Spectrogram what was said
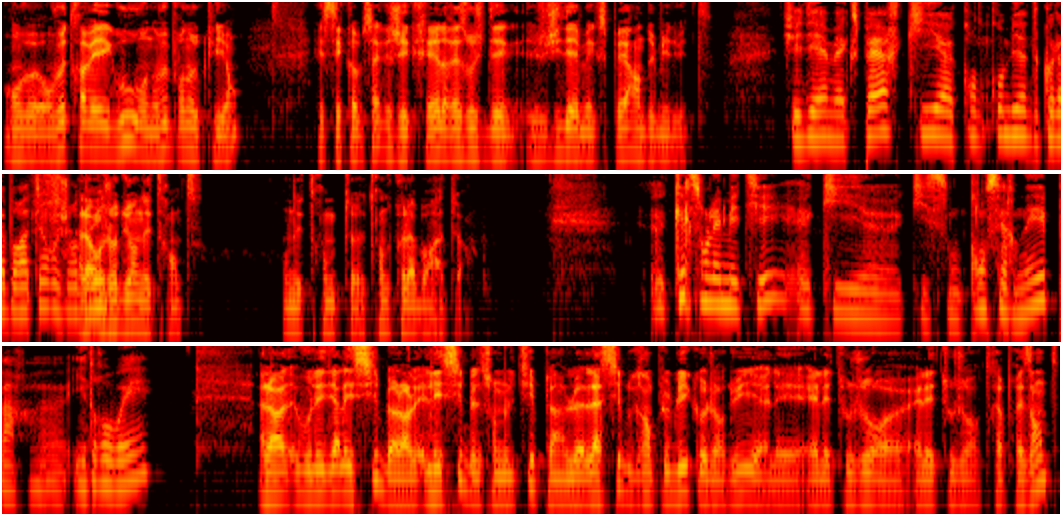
on veut. On veut travailler avec vous, on en veut pour nos clients. Et c'est comme ça que j'ai créé le réseau JD JDM Expert en 2008. JDM Expert qui compte combien de collaborateurs aujourd'hui? Alors aujourd'hui, on est 30. On est 30, euh, 30 collaborateurs. Euh, Quels sont les métiers euh, qui, euh, qui sont concernés par Hydroway? Alors, vous voulez dire les cibles? Alors, les les cibles, elles sont multiples. hein. Le- la cible grand public aujourd'hui, elle est, elle est toujours, elle est toujours très présente.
